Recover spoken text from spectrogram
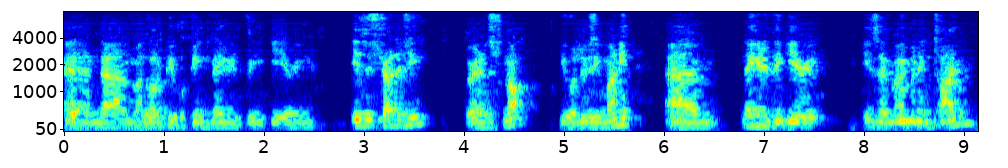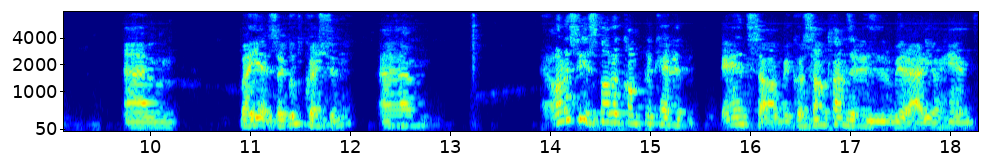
And um, a lot of people think negatively gearing is a strategy, whereas it's not. You are losing money. Um, negatively gearing is a moment in time. Um, but yeah, it's a good question. Um, honestly, it's not a complicated answer because sometimes it is a little bit out of your hands.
